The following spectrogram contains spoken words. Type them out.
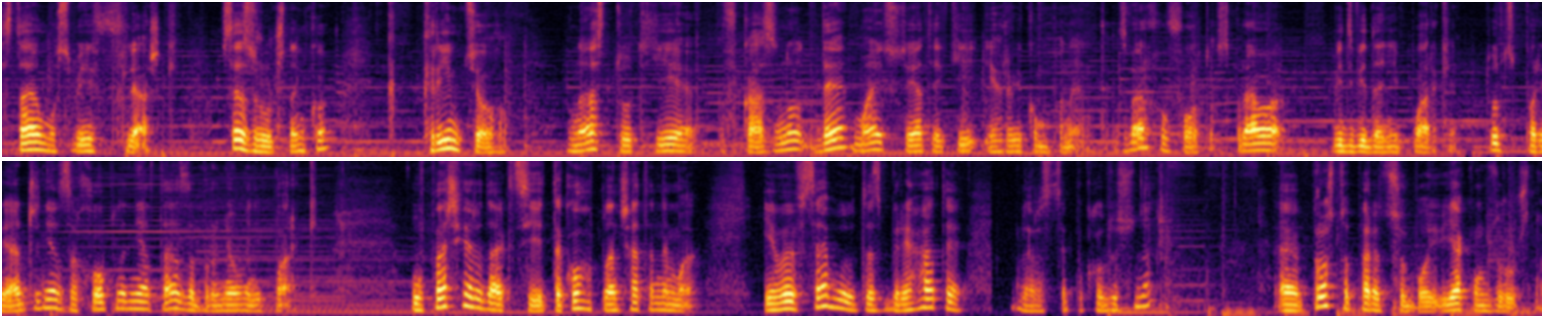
ставимо собі в фляжки. Все зручненько. Крім цього, у нас тут є вказано, де мають стояти які ігрові компоненти. Зверху фото, справа відвідані парки. Тут спорядження, захоплення та заброньовані парки. У першій редакції такого планшета нема. І ви все будете зберігати, зараз це покладу сюди, е, просто перед собою, як вам зручно.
